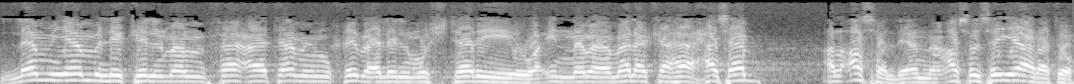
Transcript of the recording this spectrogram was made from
لم يملك المنفعة من قبل المشتري وإنما ملكها حسب الأصل لأن أصل سيارته.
